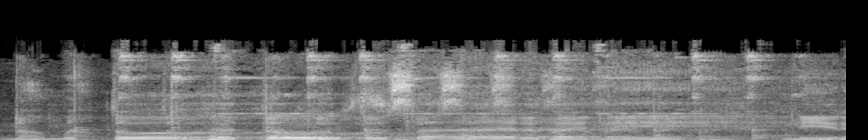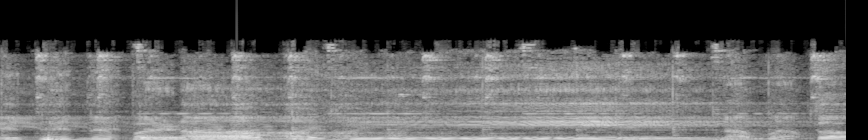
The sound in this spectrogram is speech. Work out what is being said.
નમતો હતો તું સર્વને નિર્ધન પ્રણામહી. નમતો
